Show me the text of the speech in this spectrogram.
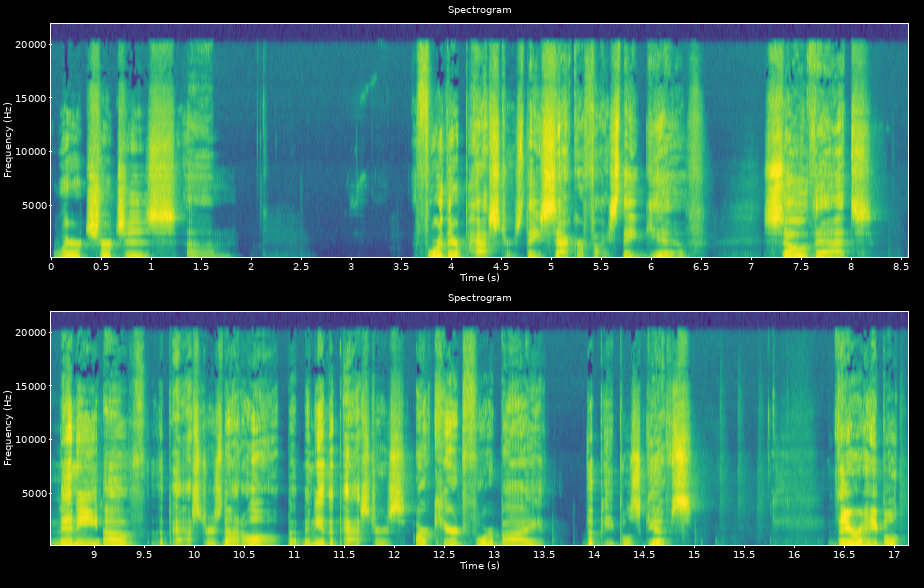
where churches um, for their pastors they sacrifice, they give, so that many of the pastors, not all, but many of the pastors are cared for by the people's gifts. They're able,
